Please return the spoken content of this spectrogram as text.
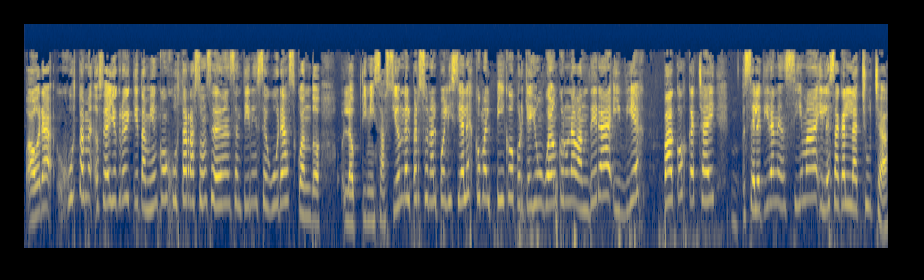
ahora justamente, o sea, yo creo que también con justa razón se deben sentir inseguras cuando la optimización del personal policial es como el pico porque hay un hueón con una bandera y 10 pacos, ¿cachai? Se le tiran encima y le sacan la chucha.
